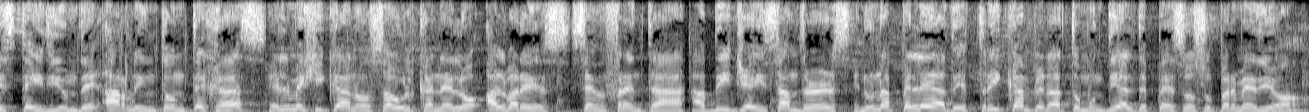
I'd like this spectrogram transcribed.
Stadium de Arlington, Texas, el mexicano Saúl Canelo Álvarez se enfrenta a BJ Sanders en una pelea de tricampeonato mundial de peso supermedio.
